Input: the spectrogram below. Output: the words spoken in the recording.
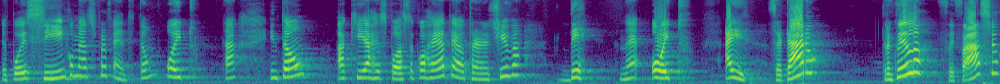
depois 5 metros para frente, então 8, tá? Então, aqui a resposta correta é a alternativa D, né? 8. Aí, acertaram? Tranquilo? Foi fácil?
